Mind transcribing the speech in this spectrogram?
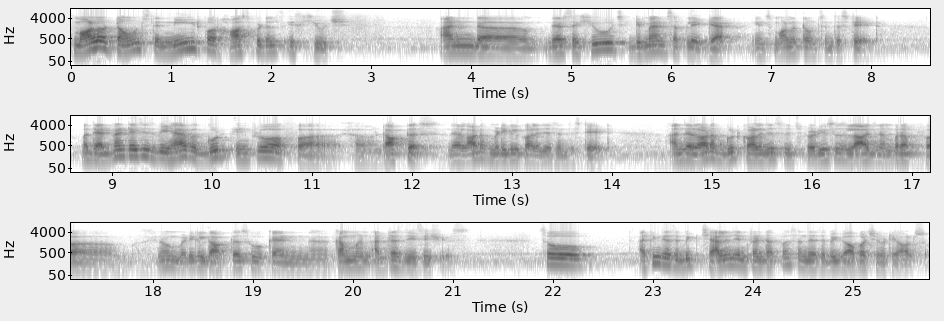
smaller towns, the need for hospitals is huge. And uh, there's a huge demand supply gap in smaller towns in the state. But the advantage is we have a good inflow of uh, uh, doctors. There are a lot of medical colleges in the state. And there are a lot of good colleges which produces a large number of uh, you know, medical doctors who can uh, come and address these issues. So I think there's a big challenge in front of us and there's a big opportunity also.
